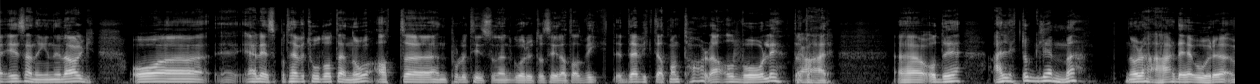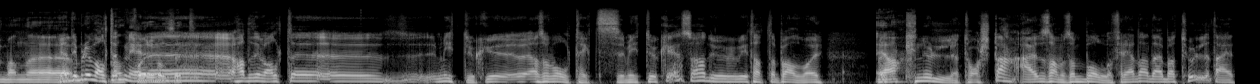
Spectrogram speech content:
eh, i sendingen i dag. Og eh, jeg leser på tv2.no at eh, en politistudent går ut og sier at at det er viktig at man tar det alvorlig, dette Ja. her. Eh, og det er lett å glemme når det er det ordet man eh, Ja, de blir valgt et mer eh, Hadde de valgt midtuke, altså voldtektsmidtuke, så hadde jo vi tatt det på alvor. Men Ja. knulletorsdag er jo det samme som bollefredag. Det er bare tull, dette her.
